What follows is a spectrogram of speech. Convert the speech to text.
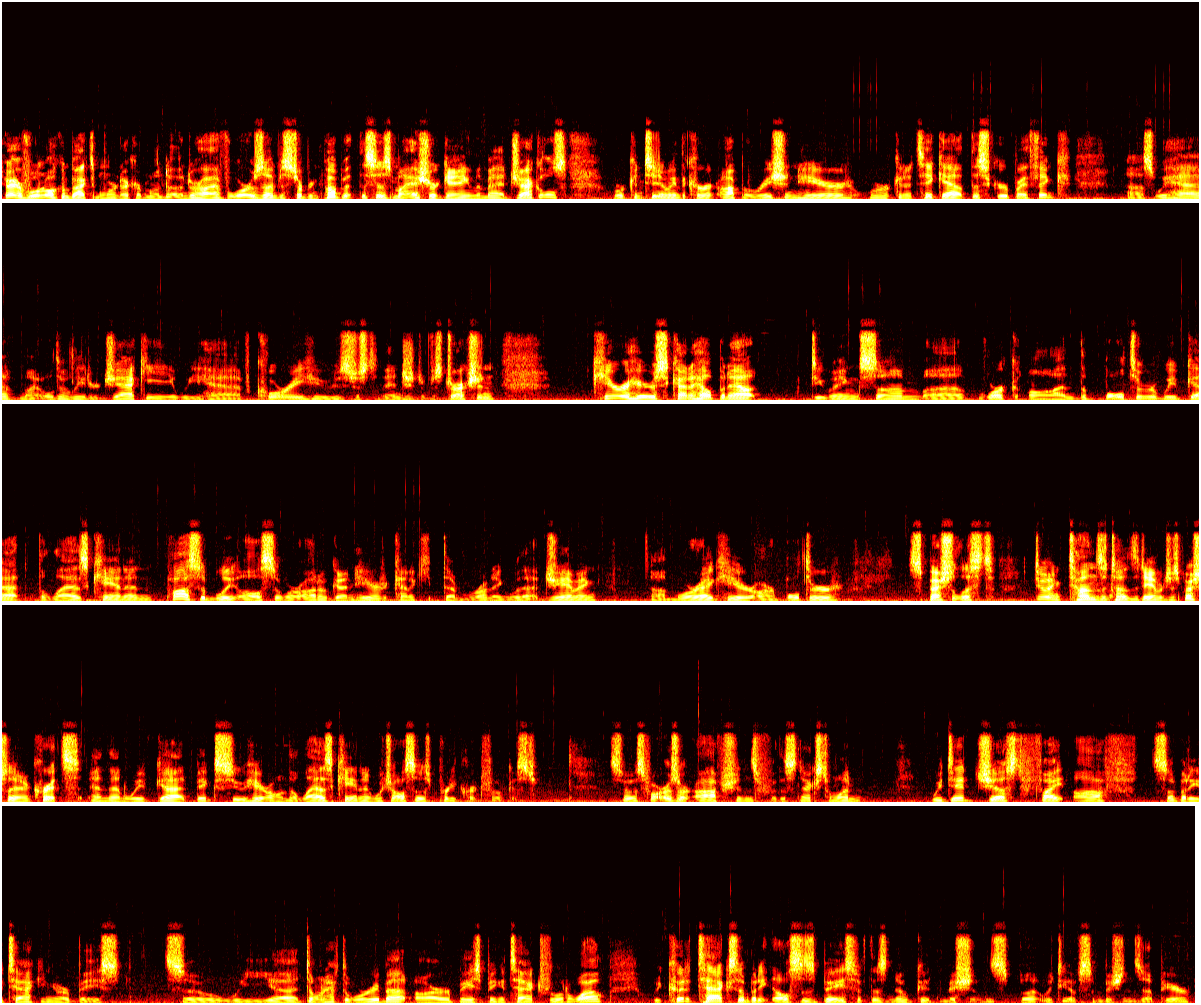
Hey everyone, welcome back to more Necromunda Underhive Wars. I'm Disturbing Puppet. This is my Escher gang, the Mad Jackals. We're continuing the current operation here. We're going to take out this group, I think. Uh, so we have my older leader, Jackie. We have Corey, who's just an engine of destruction. Kira here's kind of helping out, doing some uh, work on the bolter we've got, the las cannon, possibly also our auto gun here to kind of keep them running without jamming. Uh, Morag here, our bolter specialist, doing tons and tons of damage, especially on crits. And then we've got Big Sue here on the las cannon, which also is pretty crit focused. So as far as our options for this next one, we did just fight off somebody attacking our base. So we uh, don't have to worry about our base being attacked for a little while. We could attack somebody else's base if there's no good missions, but we do have some missions up here.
